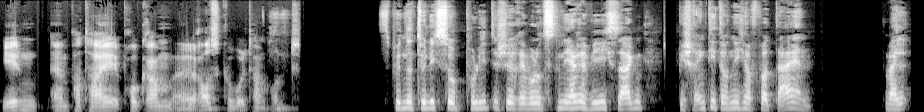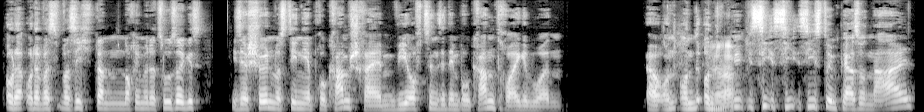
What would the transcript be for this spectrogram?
jedem ähm, Parteiprogramm äh, rausgeholt haben. Und es würden natürlich so politische Revolutionäre wie ich sagen, beschränkt dich doch nicht auf Parteien. Weil, oder, oder was, was ich dann noch immer dazu sage, ist, ist ja schön, was die in ihr Programm schreiben. Wie oft sind sie dem Programm treu geworden? Äh, und, und, und ja. sie, sie, siehst du im Personal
